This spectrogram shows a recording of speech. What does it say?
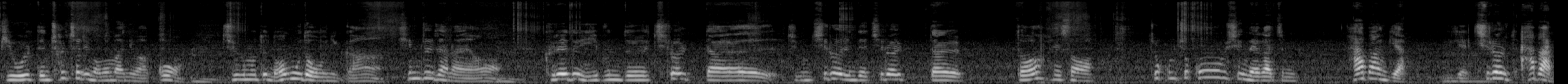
비 올 땐 철철이 너무 많이 왔고 음. 지금은 또 너무 더우니까 힘들잖아요. 음. 그래도 이분들 7월달 지금 7월인데 7월달 더 해서 조금 조금씩 내가 좀 하반기야. 이게 7월 하반,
